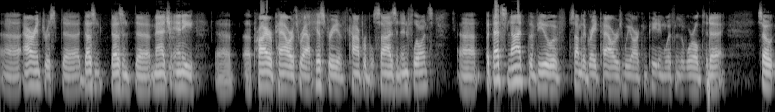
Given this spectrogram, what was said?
Uh, our interest uh, doesn't doesn't uh, match any uh, uh, prior power throughout history of comparable size and influence. but that's not the view of some of the great powers we are competing with in the world today. So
